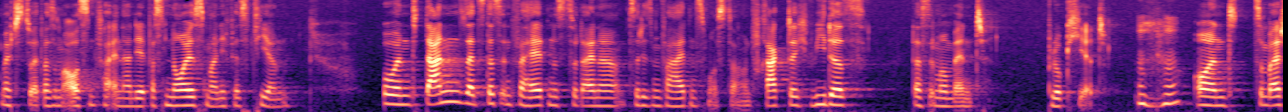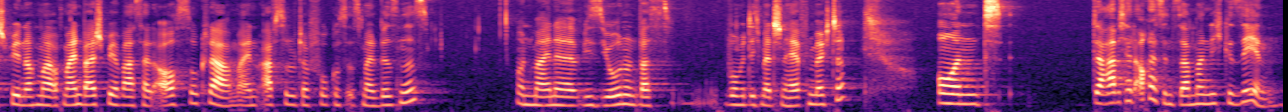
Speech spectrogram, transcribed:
Möchtest du etwas im Außen verändern, dir etwas Neues manifestieren? Und dann setzt das in Verhältnis zu, deiner, zu diesem Verhaltensmuster und frag dich, wie das das im Moment blockiert. Mhm. Und zum Beispiel nochmal auf mein Beispiel war es halt auch so, klar, mein absoluter Fokus ist mein Business und meine Vision und was, womit ich Menschen helfen möchte. Und da habe ich halt auch erst den Zusammenhang nicht gesehen.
